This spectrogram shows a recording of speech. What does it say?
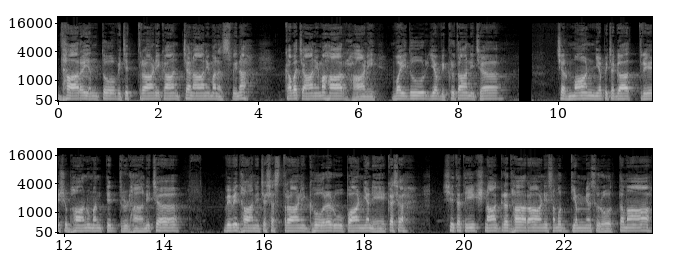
धारयन्तो विचित्राणि काञ्चनानि मनस्विनः। कवचानि महार्हाणि वैदूर्यविकृतानि च चर्माण्यपि च गात्रेषु भानुमन्तिदृढानि च विविधानि च शस्त्राणि घोररूपाण्यनेकशः शिततीक्ष्णाग्रधाराणि समुद्यम्य सुरोत्तमाः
